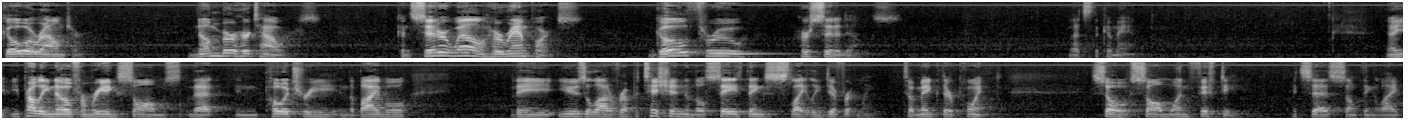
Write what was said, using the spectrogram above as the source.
Go around her, number her towers, consider well her ramparts, go through her citadels. That's the command. Now, you probably know from reading Psalms that in poetry, in the Bible, they use a lot of repetition and they'll say things slightly differently to make their point. So, Psalm 150, it says something like,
